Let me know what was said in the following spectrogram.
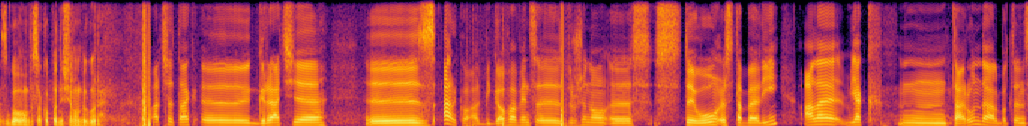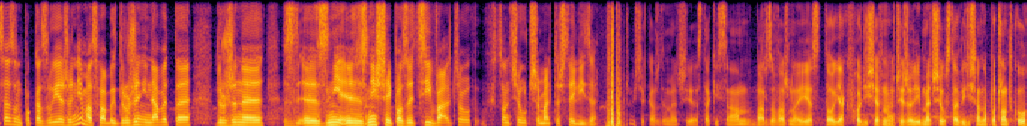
z głową wysoko podniesioną do góry. Patrzę tak, e, gracie e, z Arko Albigowa, więc e, z drużyną e, z, tyłu, z tabeli, ale jak ta runda albo ten sezon pokazuje, że nie ma słabych drużyn i nawet te drużyny z, e, z, z niższej pozycji walczą, chcąc się utrzymać też w tej lidze. Oczywiście każdy mecz jest taki sam. Bardzo ważne jest to, jak wchodzi się w mecz. Jeżeli mecz się ustawi gdzieś tam na początku,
